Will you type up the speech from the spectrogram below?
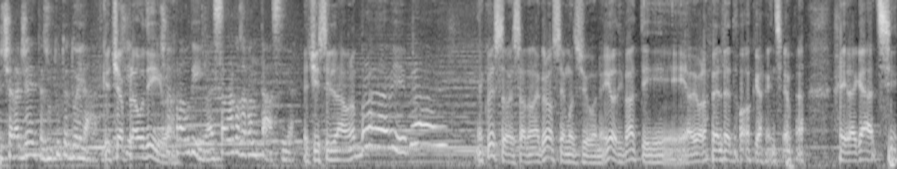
c'era gente su tutti e due i lati. Che ci applaudiva. Ci applaudiva, è stata una cosa fantastica. E ci strillavano, bravi, bravi. E questa è stata una grossa emozione. Io di fatti avevo la pelle d'oca insieme ai ragazzi.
